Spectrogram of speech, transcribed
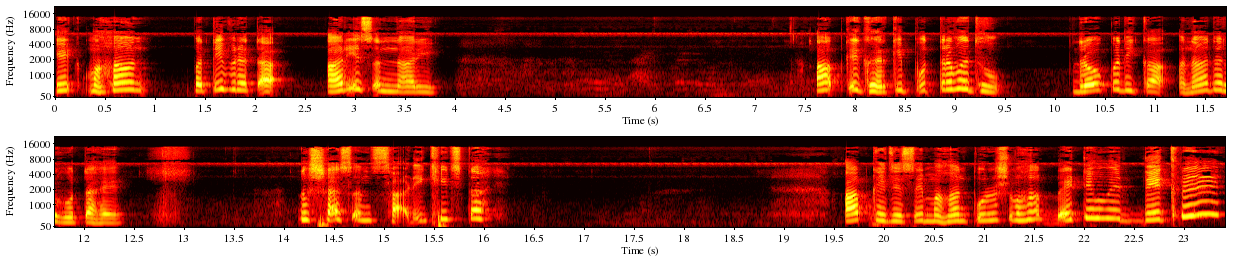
एक महान पतिव्रता आर्य सन्नारी आपके घर की पुत्रवधु द्रौपदी का अनादर होता है, दुशासन साड़ी खींचता है। आपके जैसे महान पुरुष वहाँ बैठे हुए देख रहे हैं।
